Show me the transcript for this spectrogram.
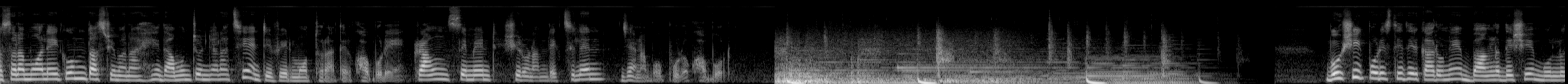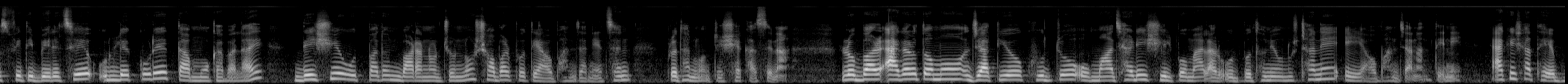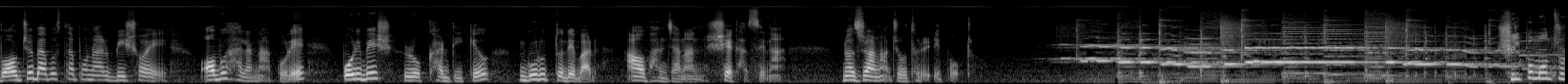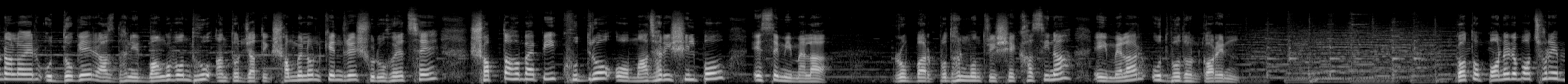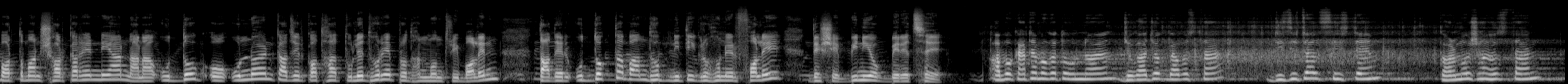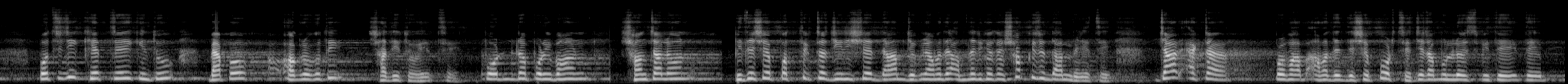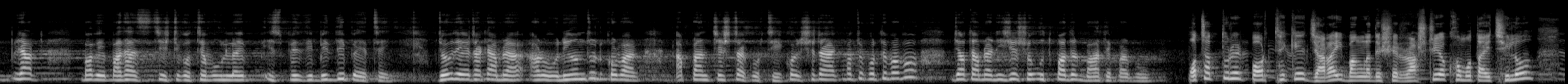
আসসালামু আলাইকুম, তাসরিমা নাহিদ। আমন্ত্রণ জানাচ্ছি এনটিভির মধ্যরাতের খবরে। ক্রাউন সিমেন্ট শিরোনাম দেখছিলেন, জানাব পুরো খবর। বৈশ্বিক পরিস্থিতির কারণে বাংলাদেশে মূল্যস্ফীতি বেড়েছে, উল্লেখ করে তা মোকাবেলায় দেশীয় উৎপাদন বাড়ানোর জন্য সবার প্রতি আহ্বান জানিয়েছেন প্রধানমন্ত্রী শেখ হাসিনা। রোববার এগারোতম জাতীয় ক্ষুদ্র ও মাঝারি শিল্প মেলার উদ্বোধনী অনুষ্ঠানে এই আহ্বান জানান তিনি। একই সাথে বর্জ্য ব্যবস্থাপনার বিষয়ে অবহেলা না করে পরিবেশ রক্ষার দিকেও গুরুত্ব দেবার আহ্বান জানান শেখ হাসিনা। নজরানা চৌধুরীর রিপোর্ট। শিল্প মন্ত্রণালয়ের উদ্যোগে রাজধানীর বঙ্গবন্ধু আন্তর্জাতিক সম্মেলন কেন্দ্রে শুরু হয়েছে সপ্তাহব্যাপী ক্ষুদ্র ও মাঝারি শিল্প এসএমই মেলা। রোববার প্রধানমন্ত্রী শেখ হাসিনা এই মেলার উদ্বোধন করেন। গত পনেরো বছরে বর্তমান সরকারের নেয়া নানা উদ্যোগ ও উন্নয়ন কাজের কথা তুলে ধরে প্রধানমন্ত্রী বলেন, তাদের উদ্যোক্তা বান্ধব নীতি গ্রহণের ফলে দেশে বিনিয়োগ বেড়েছে। অবকাঠামোগত উন্নয়ন, যোগাযোগ ব্যবস্থা ডিজিটাল সিস্টেম, কর্মসংস্থান, প্রতিটি ক্ষেত্রেই কিন্তু ব্যাপক অগ্রগতি সাধিত হয়েছে। পণ্য পরিবহন, সঞ্চালন, বিদেশে প্রত্যেকটা জিনিসের দাম, যেগুলো আমাদের আমদানি করতে সব কিছুর দাম বেড়েছে, যার একটা প্রভাব আমাদের দেশে পড়ছে, যেটা মূল্যস্ফীতিতে বিরাটভাবে বাধা সৃষ্টি করছে মূল্যস্ফীতি বৃদ্ধি পেয়েছে। যদি এটাকে আমরা আরও নিয়ন্ত্রণ করবার আপ্রাণ চেষ্টা করছি সেটা একমাত্র করতে পারব যাতে আমরা নিজস্ব উৎপাদন বাড়াতে পারব। পঁচাত্তরের পর থেকে যারাই বাংলাদেশের রাষ্ট্রীয় ক্ষমতায় ছিল,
